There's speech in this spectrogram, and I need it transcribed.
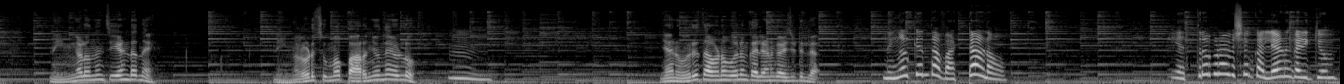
നിങ്ങളൊന്നും ചെയ്യണ്ടെന്നേ. നിങ്ങളോട് ചുമ്മാ പറഞ്ഞേ ഉള്ളൂ. ഉം, ഞാൻ ഒരു തവണ പോലും കല്യാണം കഴിച്ചിട്ടില്ല. നിങ്ങൾക്കെന്താ വട്ടാണോ? എത്ര പ്രാവശ്യം കല്യാണം കഴിക്കും?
